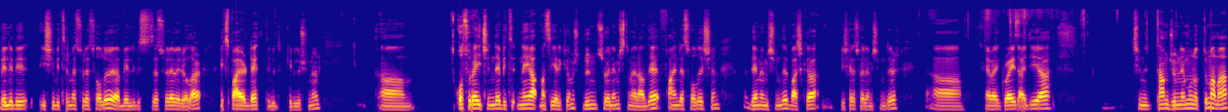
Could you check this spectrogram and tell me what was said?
Belli bir işi bitirme süresi oluyor ya. Belli bir size süre veriyorlar. Expire date gibi, düşünün. Um, o süre içinde ne yapması gerekiyormuş? Dün söylemiştim herhalde. Find a solution dememişimdir. Başka bir şey söylemişimdir. Uh, have a great idea. Şimdi tam cümlemi unuttum ama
